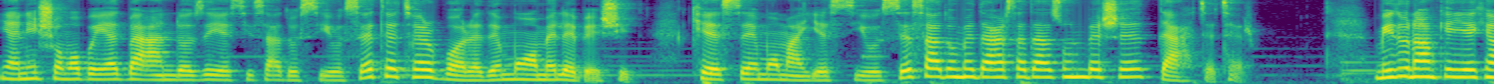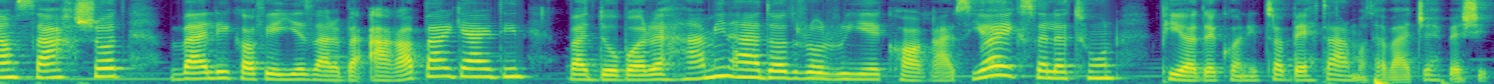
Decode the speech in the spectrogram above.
یعنی شما باید به اندازه 333 تتر وارد معامله بشید که 3 ممیز 33 صدم درصد از اون بشه 10 تتر. می‌دونم که یکم سخت شد ولی کافیه یه ذره به عقب برگردین و دوباره همین اعداد رو روی کاغذ یا اکسلتون پیاده کنید تا بهتر متوجه بشید.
